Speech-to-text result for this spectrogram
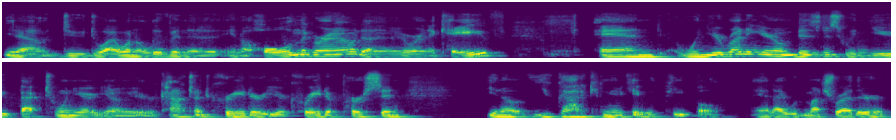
You know, do do I want to live in a in a hole in the ground uh, or in a cave? And when you're running your own business, when you back to when you're you know you're a content creator, you're a creative person, you know, you've got to communicate with people. And I would much rather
